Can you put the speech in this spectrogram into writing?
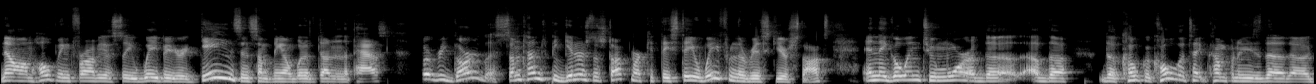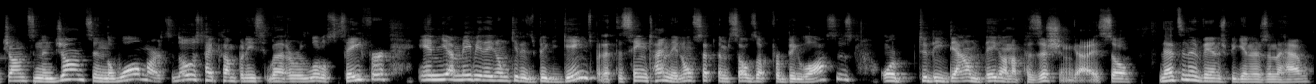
Now I'm hoping for obviously way bigger gains than something I would have done in the past. But regardless, sometimes beginners of the stock market they stay away from the riskier stocks and they go into more of the of the the Coca-Cola type companies, the, the Johnson & Johnson, the Walmarts, those type companies that are a little safer. And yeah, maybe they don't get as big gains, but at the same time, they don't set themselves up for big losses or to be down big on a position, guys. So that's an advantage beginners in the have.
